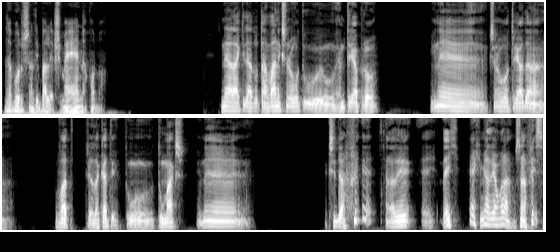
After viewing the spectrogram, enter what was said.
Δεν θα μπορούσες να την παλέψεις με ένα μόνο. Ναι, αλλά κοίτα, το ταβάνι, ξέρω εγώ, του M3 Pro είναι, ξέρω εγώ, 30 watt, 30 κάτι, του, του Max. Είναι 60. δηλαδή, ε, έχει, έχει μια διαφορά, σαν να πεις.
